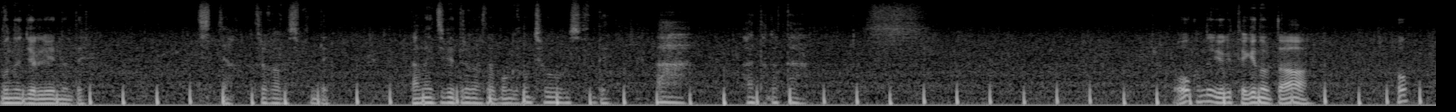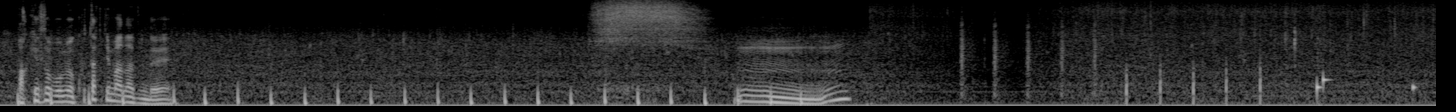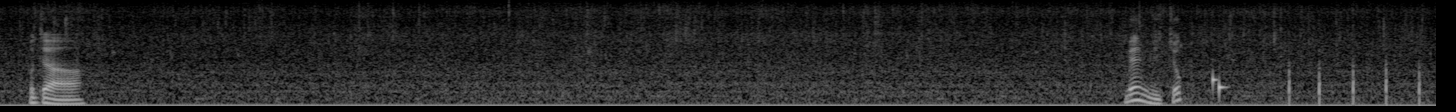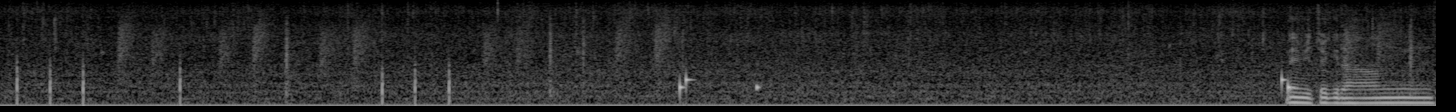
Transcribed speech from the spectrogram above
문은 열려 있는데 진짜 들어가고 싶은데 남의 집에 들어가서 뭔가 훔쳐오고 싶은데 아 안타깝다. 어 근데 여기 되게 넓다. 어 밖에서 보면 코딱지만 하던데. 음. 보자. 맨 위쪽? 맨 위쪽이랑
